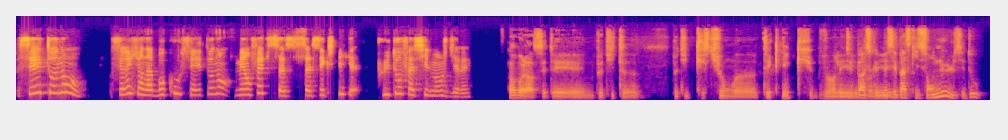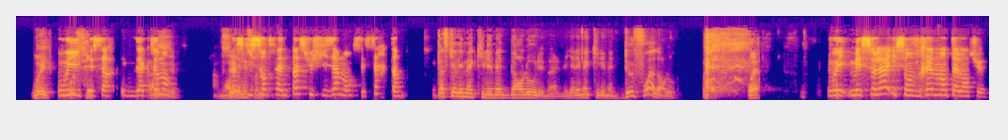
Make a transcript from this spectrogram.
c'est étonnant. C'est vrai qu'il y en a beaucoup, c'est étonnant. Mais en fait ça, ça s'explique plutôt facilement, je dirais. Voilà, c'était une petite, euh, petite question euh, technique. devant les- C'est parce devant que, les- mais c'est parce qu'ils sont nuls, c'est tout. Oui, Oui, c'est ça, exactement. Ah, moment Parce qu'ils faut- s'entraînent pas suffisamment, c'est certain. Parce qu'il y a les mecs qui les mettent dans l'eau, les balles, mais il y a les mecs qui les mettent deux fois dans l'eau. Oui, mais ceux-là, ils sont vraiment talentueux.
